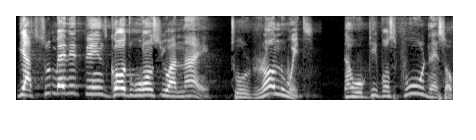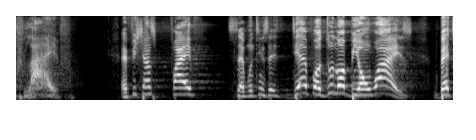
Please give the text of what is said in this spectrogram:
There are too many things God wants you and I to run with that will give us fullness of life. Ephesians 5 17 says, Therefore, do not be unwise, but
